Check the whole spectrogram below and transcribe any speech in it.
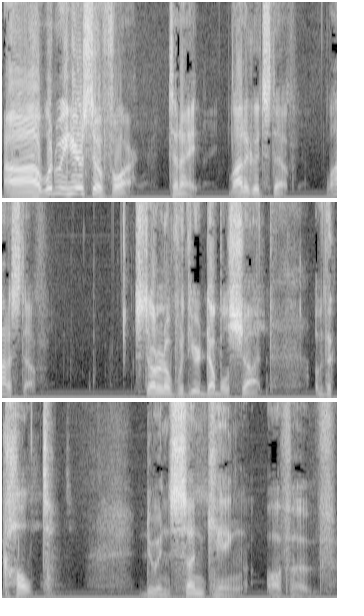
Uh, what do we hear so far tonight? A lot of good stuff. A lot of stuff. Started off with your double shot of the cult doing Sun King off of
